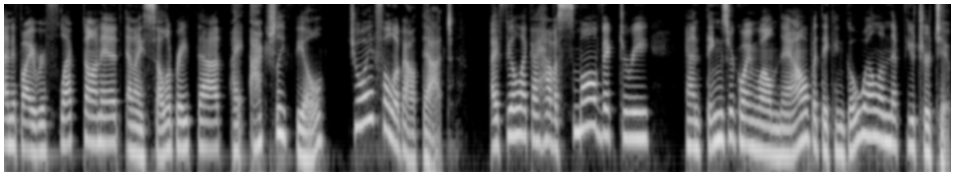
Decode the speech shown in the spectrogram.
And if I reflect on it and I celebrate that, I actually feel joyful about that. I feel like I have a small victory and things are going well now, but they can go well in the future too.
